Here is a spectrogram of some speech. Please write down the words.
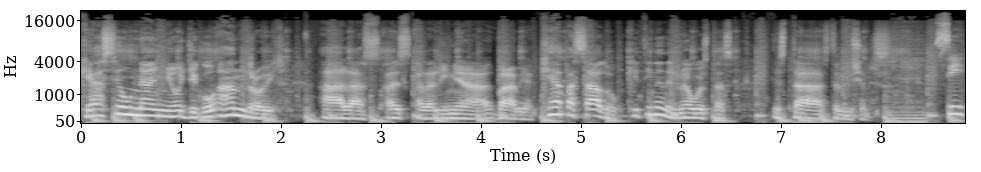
que hace un año llegó Android a, las, a, la línea Bravia. ¿Qué ha pasado? ¿Qué tienen de nuevo estas, estas televisiones? Sí,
